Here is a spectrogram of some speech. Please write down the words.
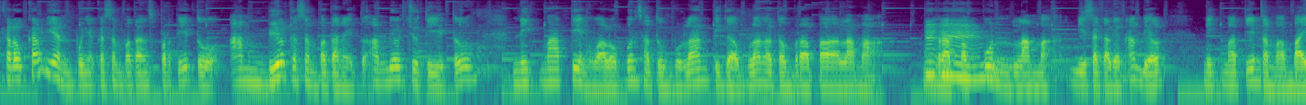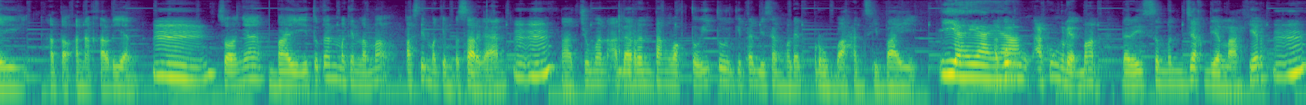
kalau kalian punya kesempatan seperti itu ambil kesempatan itu ambil cuti itu nikmatin walaupun satu bulan tiga bulan atau berapa lama Mm-mm. berapapun lama bisa kalian ambil nikmatin sama bayi atau anak kalian Hmm. soalnya bayi itu kan makin lama pasti makin besar kan Mm-mm. nah cuman ada rentang waktu itu kita bisa ngeliat perubahan si bayi Iya iya iya. aku aku ngeliat banget dari semenjak dia lahir Mm-mm.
